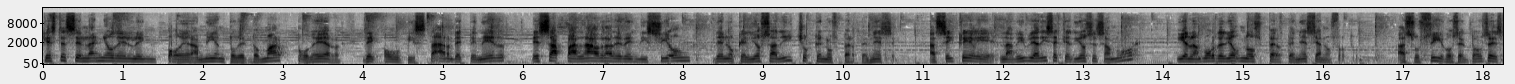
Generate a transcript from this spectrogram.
que este es el año del empoderamiento, de tomar poder, de conquistar, de tener esa palabra de bendición de lo que Dios ha dicho que nos pertenece. Así que la Biblia dice que Dios es amor y el amor de Dios nos pertenece a nosotros, a sus hijos. Entonces,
